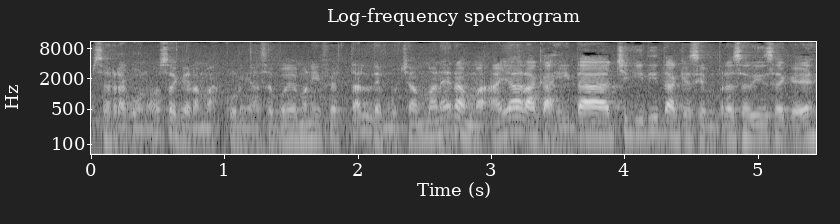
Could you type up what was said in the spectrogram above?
se reconoce que la masculinidad se puede manifestar de muchas maneras, más allá de la cajita chiquitita que siempre se dice que es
